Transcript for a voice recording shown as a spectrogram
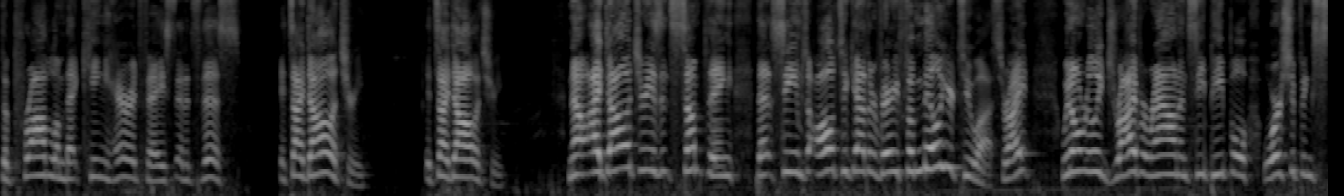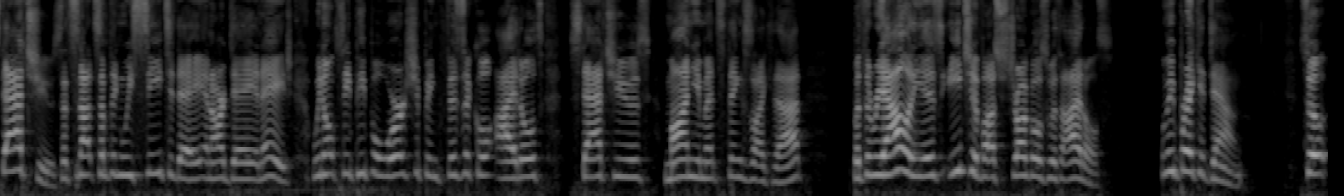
the problem that King Herod faced, and it's this it's idolatry. It's idolatry. Now, idolatry isn't something that seems altogether very familiar to us, right? We don't really drive around and see people worshiping statues. That's not something we see today in our day and age. We don't see people worshiping physical idols, statues, monuments, things like that. But the reality is, each of us struggles with idols. Let me break it down. So,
